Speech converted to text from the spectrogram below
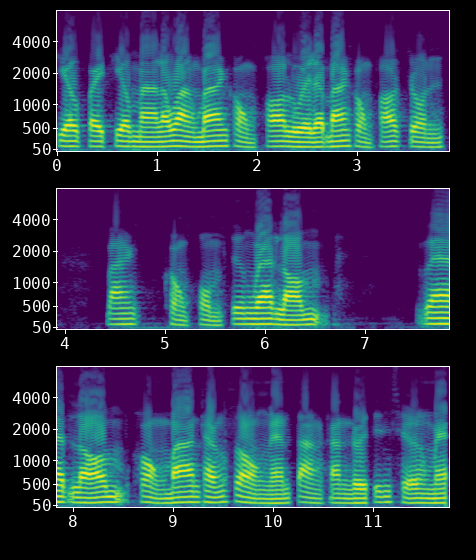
เที่ยวไปเที่ยวมาระหว่างบ้านของพ่อรวยและบ้านของพ่อจน บ้านของผมซึ่งแวดล้อมแวดล้อมของบ้านทั้งสองนั้นต่างกันโดยสิ้นเชิงแม้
